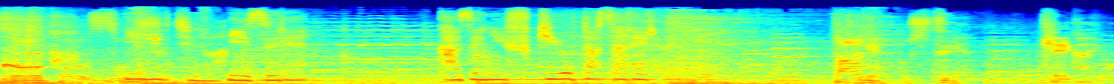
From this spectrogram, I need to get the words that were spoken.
同じ命のいずれ風に吹き落とされる。ターゲット出現警戒を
